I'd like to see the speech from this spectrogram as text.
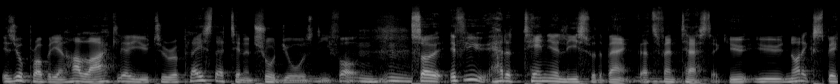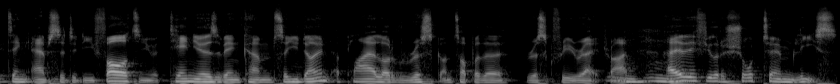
is your property and how likely are you to replace that tenant should yours mm-hmm. default? Mm-hmm. So if you had a 10 year lease with a bank, that's mm-hmm. fantastic. You you're not expecting ABSA to default and you got 10 years of income, so you don't apply a lot of risk on top of the risk-free rate, right? However, if you've got a short-term lease,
